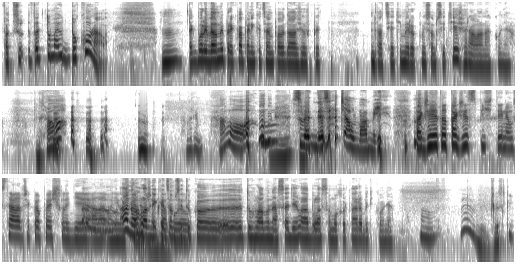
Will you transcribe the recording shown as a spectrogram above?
fakt, sú, fakt to majú dokonale. Hm, tak boli veľmi prekvapení, keď som im povedala, že už pred 20 rokmi som si tiež hrala na koňa. Čo? Hovorím, halo, svet nezačal vami. Takže je to tak, že spíš ty neustále překvapuješ lidi, ale oni už tě hlavne keď som si tu, tú hlavu nasadila a bola som ochotná robiť koňa. Hmm, hezký.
